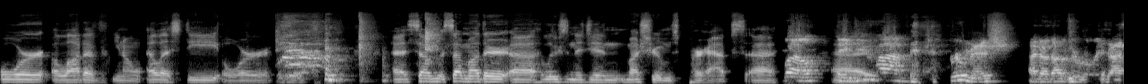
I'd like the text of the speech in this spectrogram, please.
or a lot of you know LSD or uh, some some other uh, hallucinogen mushrooms, perhaps. Uh, well, they Uh, do have Shroomish. I know that was a really bad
